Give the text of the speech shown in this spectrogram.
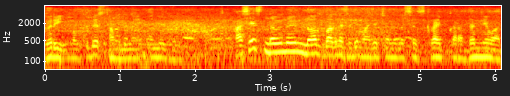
घरी. मग कुठेच थांबलो नाही आलो घरी. असेच नवीन नवीन लॉग बघण्यासाठी माझ्या चॅनलला सबस्क्राईब करा. धन्यवाद.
